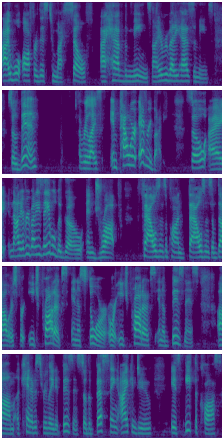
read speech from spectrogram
I will offer this to myself. I have the means. Not everybody has the means. So then I realized empower everybody. So I not everybody's able to go and drop thousands upon thousands of dollars for each products in a store or each products in a business um, a cannabis related business. So the best thing i can do is eat the cost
